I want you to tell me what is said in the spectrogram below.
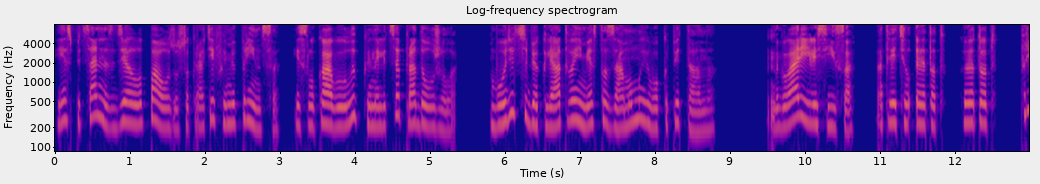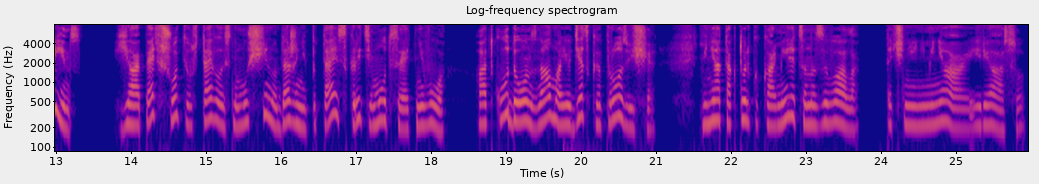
Я специально сделала паузу, сократив имя принца, и с лукавой улыбкой на лице продолжила. «Будет себе клятва и место зама моего капитана». «Договорились, Иса», — ответил этот, этот, принц. Я опять в шоке уставилась на мужчину, даже не пытаясь скрыть эмоции от него. Откуда он знал мое детское прозвище? Меня так только кормилица называла. Точнее, не меня, а Ириасу.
